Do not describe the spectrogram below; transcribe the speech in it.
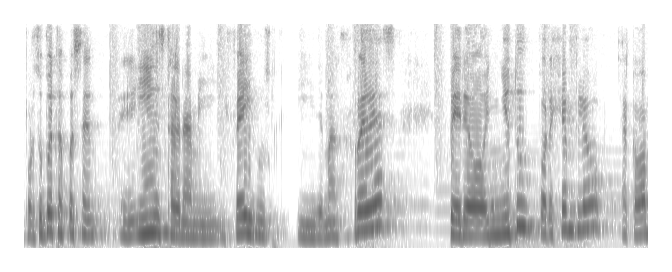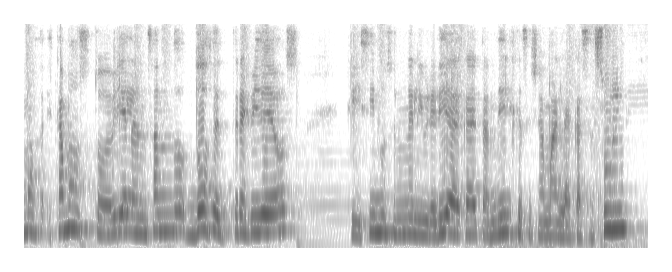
por supuesto después en Instagram y Facebook y demás redes, pero en YouTube, por ejemplo, acabamos, estamos todavía lanzando dos de tres videos que hicimos en una librería de acá de Tandil que se llama La Casa Azul,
